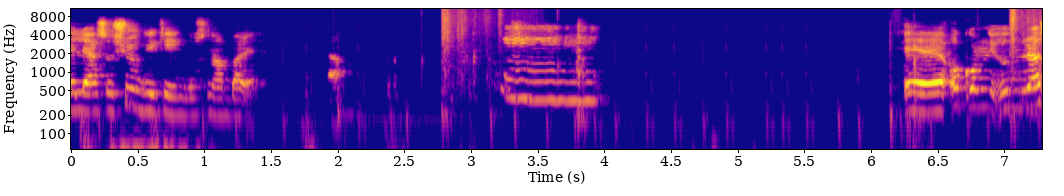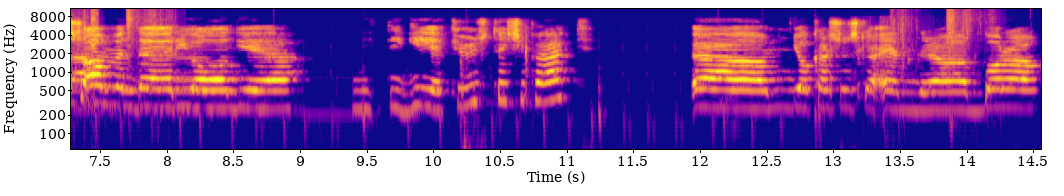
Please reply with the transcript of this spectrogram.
Eller alltså sugarcane går snabbare. Mm. Eh, och om ni undrar så använder jag eh, 90GQs texture pack. Ehm, jag kanske ska ändra, bara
